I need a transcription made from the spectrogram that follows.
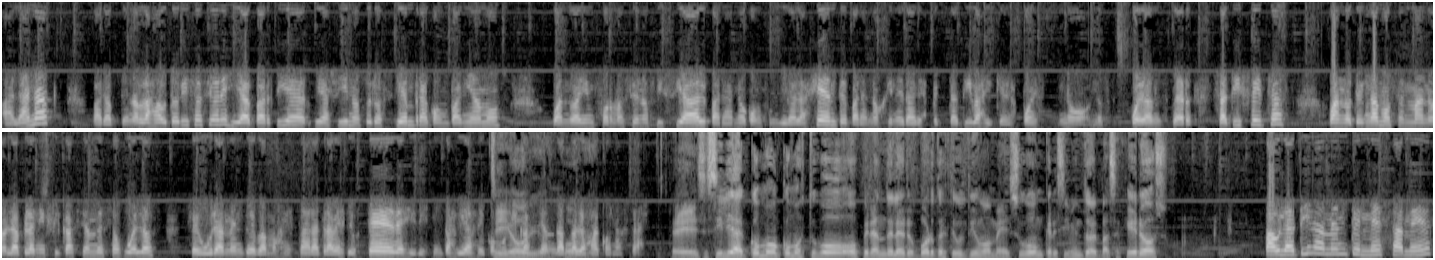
a la ANAC para obtener las autorizaciones y a partir de allí nosotros siempre acompañamos cuando hay información oficial para no confundir a la gente, para no generar expectativas y que después no, puedan ser satisfechas. Cuando tengamos en mano la planificación de esos vuelos, seguramente vamos a estar a través de ustedes y distintas vías de comunicación dándolos a conocer. Eh, Cecilia, ¿cómo, ¿cómo estuvo operando el aeropuerto este último mes? ¿Hubo un crecimiento de pasajeros? Paulatinamente, mes a mes,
